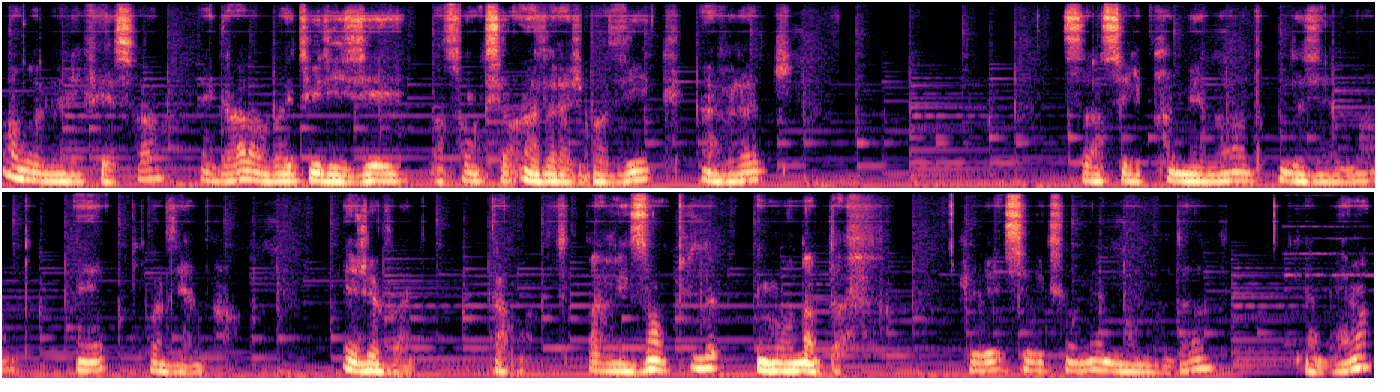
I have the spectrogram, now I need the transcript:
On va vérifier ça. Égal, on va utiliser la fonction average basique, average. Ça, c'est le premier nombre, deuxième nombre et troisième nombre. Et je valide. 40. Par exemple, mon NADAF. Je vais sélectionner mon NADAF. Très bien.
